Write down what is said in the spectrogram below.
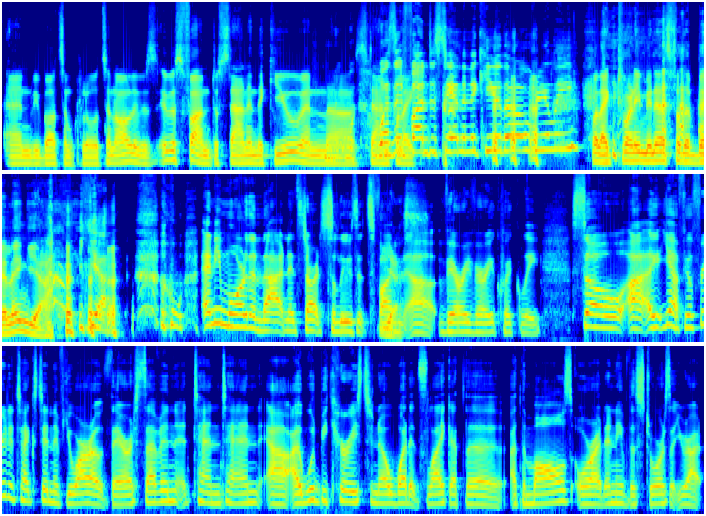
and we bought some clothes and all. It was it was fun to stand in the queue and uh, stand was it like, fun to stand in the queue though, really? for like twenty minutes for the billing. Yeah, yeah. Any more than that, and it starts to lose its fun Yes. uh, very, very quickly. So, uh, yeah, feel free to text in if you are out there. Seven ten ten. Uh, I would be curious to know what it's like at the at the malls or at any of the stores that you're at.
